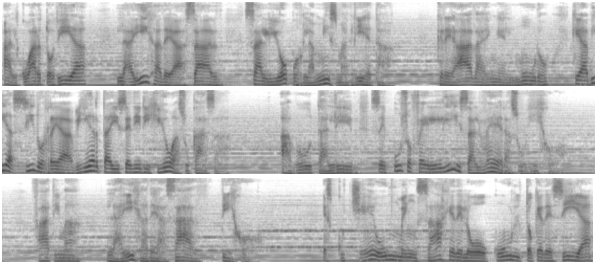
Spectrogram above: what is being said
Al cuarto día, la hija de Asad salió por la misma grieta, creada en el muro que había sido reabierta y se dirigió a su casa. Abu Talib se puso feliz al ver a su hijo. Fátima, la hija de Asad, dijo, escuché un mensaje de lo oculto que decía,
